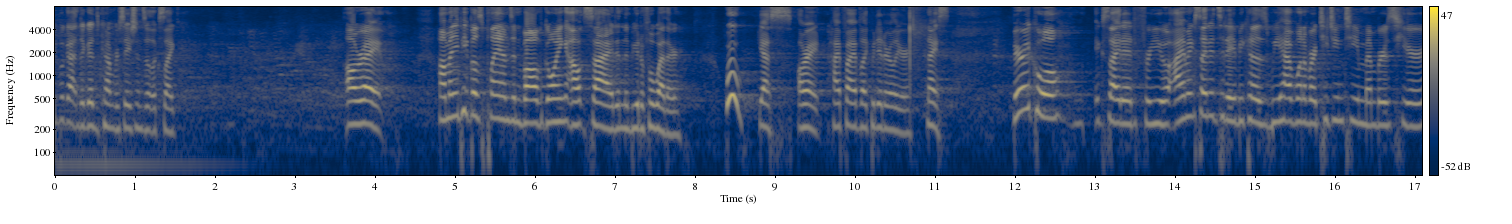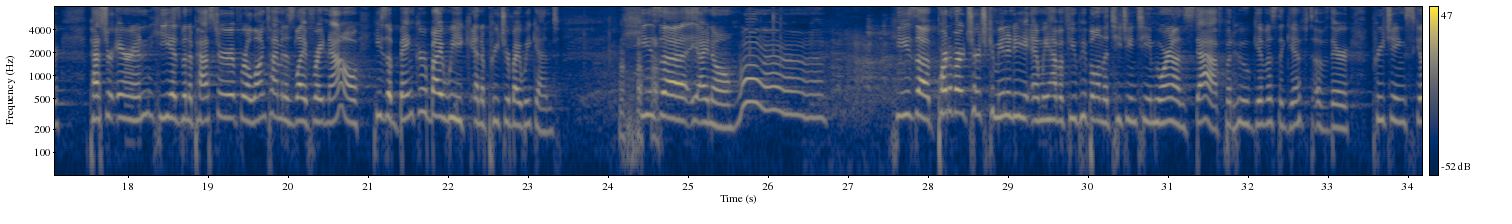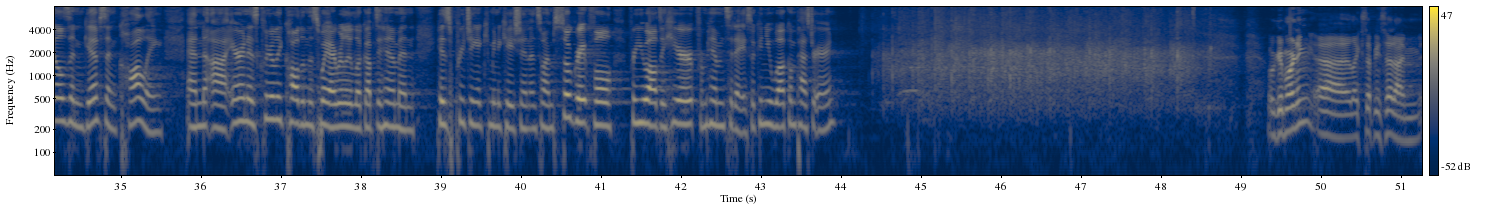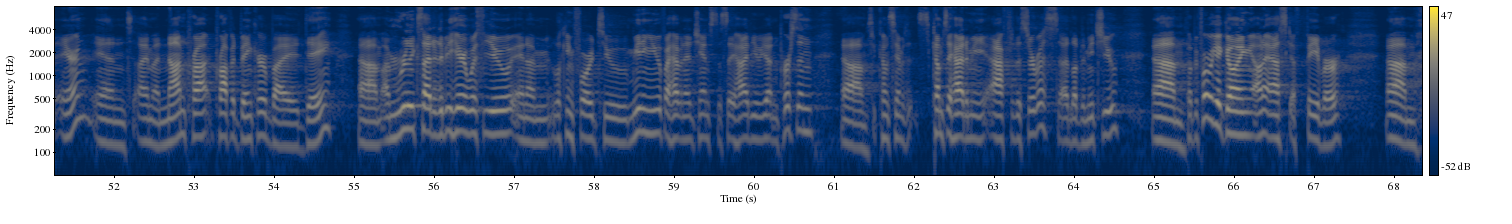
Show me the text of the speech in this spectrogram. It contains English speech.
People got into good conversations, it looks like. All right. How many people's plans involve going outside in the beautiful weather? Woo! Yes. All right. High five like we did earlier. Nice. Very cool. Excited for you. I'm excited today because we have one of our teaching team members here, Pastor Aaron. He has been a pastor for a long time in his life. Right now, he's a banker by week and a preacher by weekend. He's a, I know. He's a part of our church community, and we have a few people on the teaching team who aren't on staff, but who give us the gift of their preaching skills and gifts and calling. And uh, Aaron is clearly called in this way. I really look up to him and his preaching and communication. And so I'm so grateful for you all to hear from him today. So, can you welcome Pastor Aaron? Well, good morning. Uh, like Stephanie said, I'm Aaron, and I'm a nonprofit banker by day. Um, I'm really excited to be here with you, and I'm looking forward to meeting you if I haven't had a chance to say hi to you yet in person. Um, so come say, come say hi to me after the service. I'd love to meet you. Um, but before we get going, I want to ask a favor. Um,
